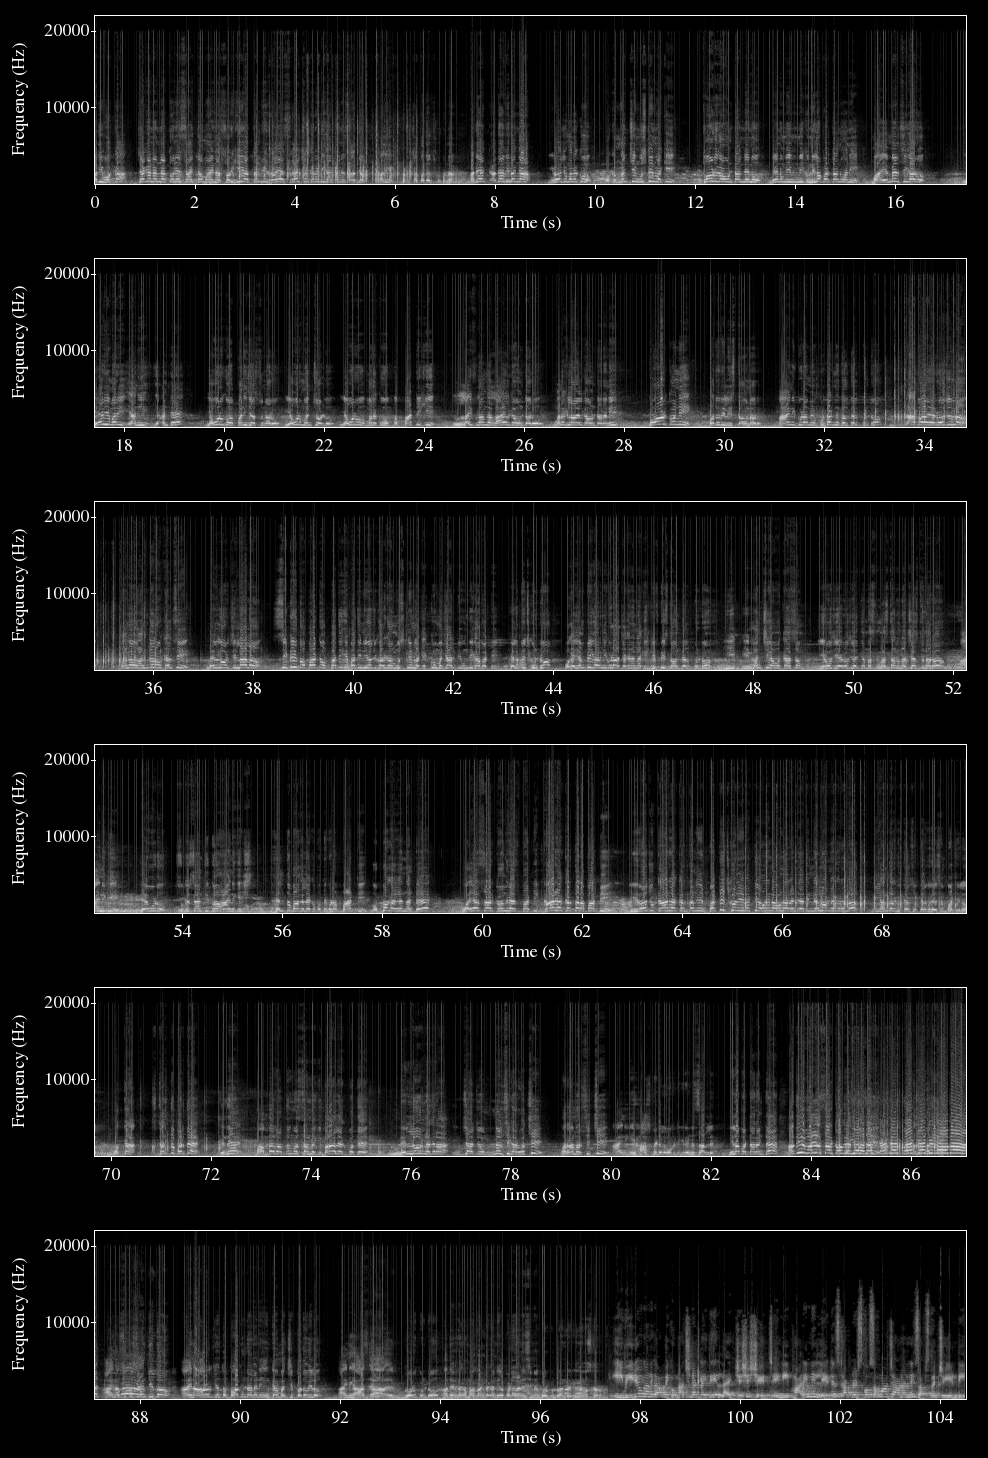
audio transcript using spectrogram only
అది ఒక్క జగనన్నతోనే సాధ్యం ఆయన స్వర్గీయ తండ్రి వైఎస్ రాజశేఖర రెడ్డి గారితోనే సాధ్యం అని చెప్పదలుచుకుంటున్నా. అదే అదే విధంగా ఈరోజు మనకు ఒక మంచి ముస్లింలకి తోడుగా ఉంటాను నేను నేను మీ మీకు నిలబడతాను అని మా ఎమ్మెల్సీ గారు ఏరి మరి యాని అంటే ఎవరు గో- పని చేస్తున్నారు ఎవరు మంచోళ్ళు ఎవరు మనకు పార్టీకి లైఫ్ లాంగ్గా లాయల్గా ఉంటారు మనకి లాయల్గా ఉంటారని కోరుకొని పదవిలు ఇస్తూ ఉన్నారు. ఆయనకి కూడా మేము కృతజ్ఞతలు తెలుపుకుంటూ రాబోయే రోజుల్లో మనం అందరం కలిసి నెల్లూరు జిల్లాలో సిటీతో పాటు పదికి పది నియోజకవర్గం ముస్లింలకు ఎక్కువ మెజారిటీ ఉంది కాబట్టి గెలిపించుకుంటూ ఒక ఎంపీ గారిని కూడా జగనన్నకి గిఫ్ట్ ఇస్తామని తెలుపుకుంటూ ఈ ఈ మంచి అవకాశం ఈరోజు ఏ రోజు అయితే మస్ మస్తానన్న చేస్తున్నారో ఆయనకి దేవుడు సుఖశాంతితో ఆయనకి హెల్త్ బాగా లేకపోతే కూడా పార్టీ గొప్పగా ఏంటంటే వైఎస్ఆర్ కాంగ్రెస్ పార్టీ కార్యకర్తల పార్టీ. ఈరోజు కార్యకర్తని పట్టించుకొని వ్యక్తి ఎవరైనా ఉన్నారంటే అది నెల్లూరు నగరంలో మీ అందరికీ తెలుసు తెలుగుదేశం పార్టీలో. ఒక్క స్టంత్ పడితే ఏంది? మా అబ్దుల్ అబ్దుల్ మస్తాన్ భాయ్కి బాగలేకపోతే నెల్లూరు నగర ఇన్ఛార్జ్ ఎమ్మెల్సీ గారు వచ్చి పరామర్శించి ఆయనకి హాస్పిటల్ ఒకటికి రెండు సార్లు నిలబడ్డారంటే అది వైఎస్ఆర్ కాంగ్రెస్ పార్టీ. ఆయన సుఖశాంతితో ఆయన ఆరోగ్యంతో బాగుండాలని ఇంకా మంచి పదవిలో ఆయన కోరుకుంటూ అదే కోరుకుంటూ అదేవిధంగా మాకు అండగా నిలబడాలనేసి మేము కోరుకుంటూ అందరికీ నమస్కారం. ఈ వీడియో కనుక మీకు నచ్చినట్లయితే లైక్ చేసి షేర్ చేయండి. మరిన్ని లేటెస్ట్ అప్డేట్స్ కోసం మా ఛానల్ని సబ్స్క్రైబ్ చేయండి.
